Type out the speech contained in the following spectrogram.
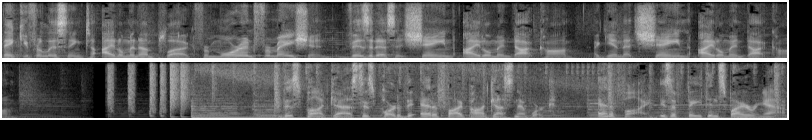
Thank you for listening to Idleman Unplugged. For more information, visit us at shaneidleman.com. Again, that's shaneidleman.com. This podcast is part of the Edify Podcast Network. Edify is a faith inspiring app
